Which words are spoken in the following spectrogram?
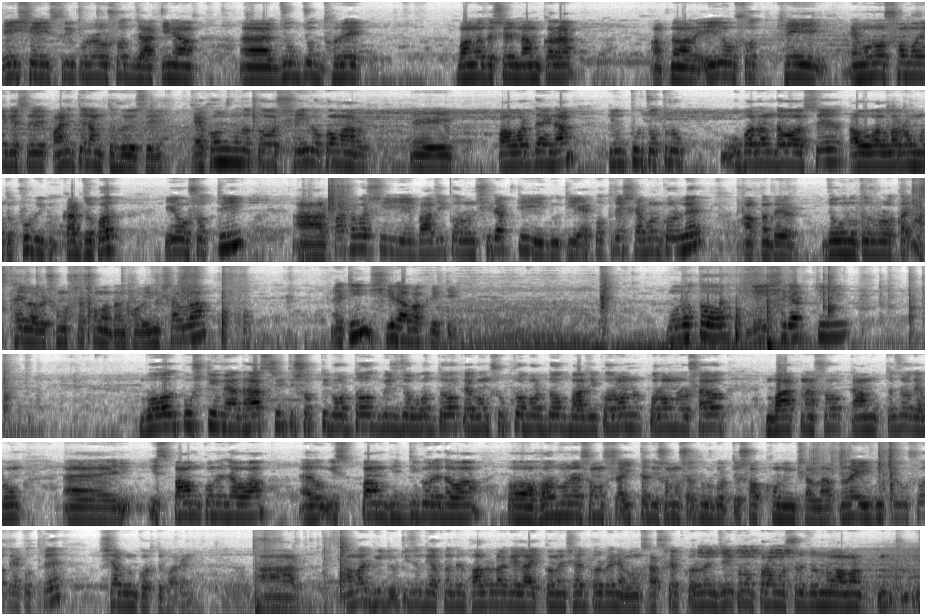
এই সেই শ্রীপুরের ঔষধ যা কিনা যুগ যুগ ধরে বাংলাদেশের নামকরা। আপনার এই ঔষধ খেয়ে এমনও সময় গেছে, পানিতে নামতে হয়েছে। এখন মূলত সেই রকম আর পাওয়ার দেয় না। কিন্তু যতটুক উপাদান দেওয়া আছে, তাও আল্লাহর রহমতে খুবই কার্যকর এই ঔষধটি। আর পাশাপাশি এই বাজিকরণ সিরাপটি দুটি একত্রে সেবন করলে আপনাদের যৌন দুর্বলতা স্থায়ীভাবে সমস্যার সমাধান হবে ইনশাল্লাহ এটি সিরাপ আকৃতির মূলত এই সিরাপটি বল, পুষ্টি, মেধা স্মৃতিশক্তিবর্ধক বীর্যবর্ধক এবং শুক্রবর্ধক, বাজিকরণ, পরম রসায়ক, বাতনাশক, কাম উত্তেজক এবং স্পাম কমে যাওয়া এবং স্পাম বৃদ্ধি করে দেওয়া হরমোনের সমস্যা ইত্যাদি সমস্যা দূর করতে সক্ষম ইনশাল্লাহ আপনারা এই দুটি ঔষধ একত্রে সেবন করতে পারেন। আর আমার ভিডিওটি যদি আপনাদের ভালো লাগে লাইক কমেন্ট শেয়ার করবেন এবং সাবস্ক্রাইব করবেন। যে কোনো পরামর্শের জন্য আমার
